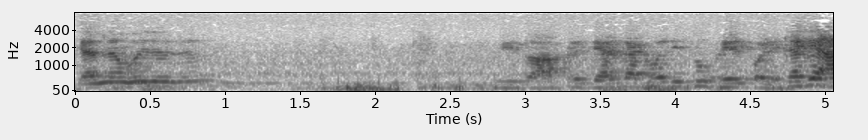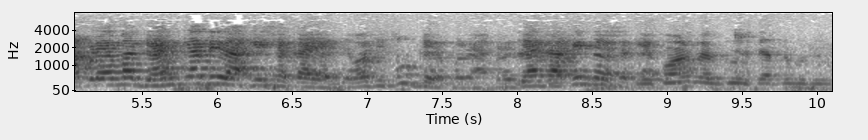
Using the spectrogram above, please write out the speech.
ધ્યાન ના હોય જવું આપણે ધ્યાન રાખવાથી શું ફેર પડે? કારણ કે આપણે એમાં ધ્યાન ક્યાંથી રાખી શકાય? એમાંથી શું ફેર પડે? આપણે ધ્યાન રાખી ન શકીએ કોણ કરતું હશે આટલું બધું?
